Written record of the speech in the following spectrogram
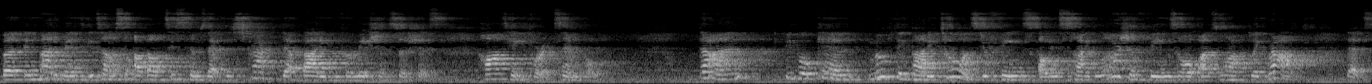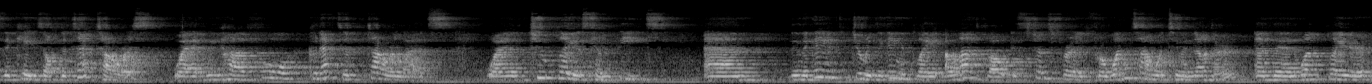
But embodiment is also about systems that distract that body information, such as heartache, for example. Then, people can move their body towards your things or inside larger things or a smart playground. That's the case of the tech towers, where we have four connected tower lads when two players compete. And in the game, during the gameplay, a lad ball is transferred from one tower to another, and then one player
